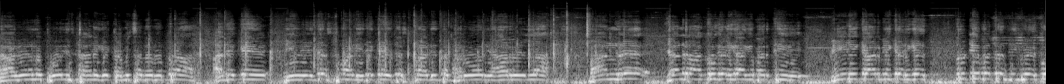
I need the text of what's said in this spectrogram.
ನಾವೇನು ಪೊಲೀಸ್ ಠಾಣೆಗೆ ಕಮಿಷನರ್ ಹತ್ರ ಅದಕ್ಕೆ ನೀವು ಅಡ್ಜಸ್ಟ್ ಮಾಡಿ, ಇದಕ್ಕೆ ಅಡ್ಜಸ್ಟ್ ಮಾಡಿ ಅಂತ ಬರುವವರು ಯಾರು ಇಲ್ಲ. ಬಂದ್ರೆ ಜನರ ಹಕ್ಕುಗಳಿಗಾಗಿ ಬರ್ತೀವಿ. ಬೀಡಿ ಕಾರ್ಮಿಕರಿಗೆ ತುಟಿ ಭತ್ತ ಸಿಗಬೇಕು,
